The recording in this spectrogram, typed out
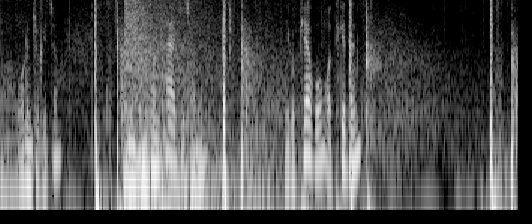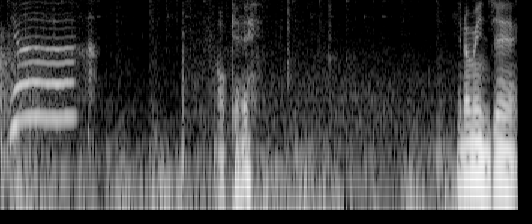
어, 오른쪽이죠 능선 타야죠 저는. 이거 피하고 어떻게든. 야! 오케이. 이러면 이제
